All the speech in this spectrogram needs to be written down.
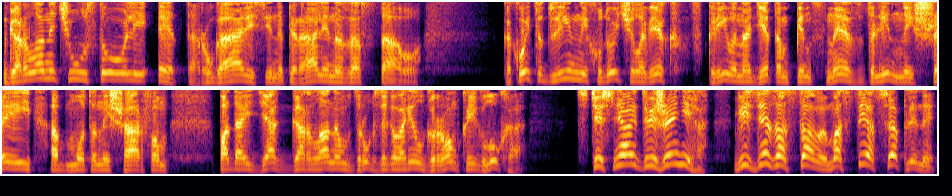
Горланы чувствовали это, ругались и напирали на заставу. Какой-то длинный худой человек в криво надетом пенсне с длинной шеей, обмотанной шарфом, подойдя к горланам, вдруг заговорил громко и глухо: Стесняют движение, везде заставы, мосты оцеплены.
